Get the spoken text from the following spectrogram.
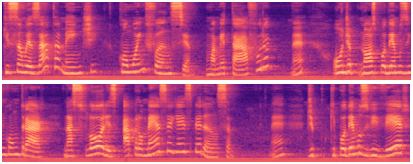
que são exatamente como a infância, uma metáfora, né, onde nós podemos encontrar nas flores a promessa e a esperança, né, de que podemos viver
